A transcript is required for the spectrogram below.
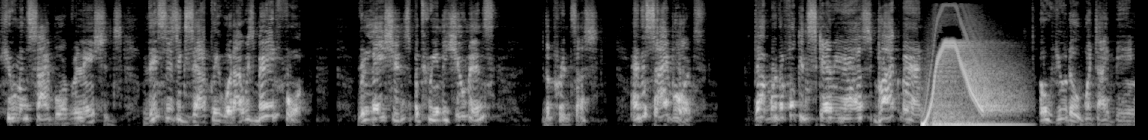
human cyborg relations. This is exactly what I was made for. Relations between the humans, the princess, and the cyborgs. That motherfucking scary ass black man. Oh, you know what I mean.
